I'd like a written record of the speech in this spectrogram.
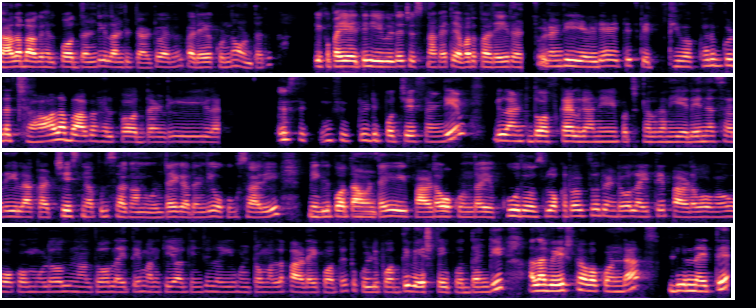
చాలా బాగా హెల్ప్ అవుద్దండి. ఇలాంటి టాటూ అనేది పడేయకుండా ఉంటుంది ఇకపై అయితే ఈ వీడియో చూసినాకైతే ఎవరు పడేయరు చూడండి ఈ ఐడియా అయితే ప్రతి ఒక్కరికి కూడా చాలా బాగా హెల్ప్ అవుద్దండి. ఇలా ఫిఫ్టీ టిప్ వచ్చేసండి. ఇలాంటి దోసకాయలు కానీ పుచ్చకాయలు కానీ ఏదైనా సరే ఇలా కట్ చేసినప్పుడు సగం ఉంటాయి కదండి ఒక్కొక్కసారి మిగిలిపోతా ఉంటాయి. పాడవకుండా ఎక్కువ రోజులు ఒక రోజు రెండు రోజులు అయితే పాడవము ఒక మూడు రోజులు నాలుగు రోజులు అయితే మనకి ఆ గింజలు అవి ఉండటం వల్ల పాడైపోతాయి కుళ్ళిపోద్ది వేస్ట్ అయిపోద్దండి. అలా వేస్ట్ అవ్వకుండా దీన్నైతే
